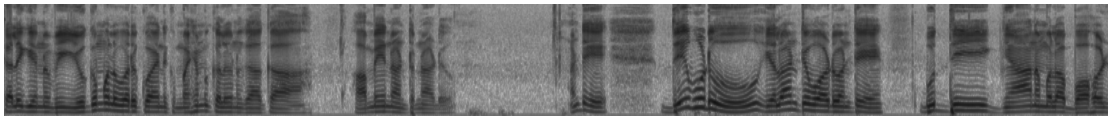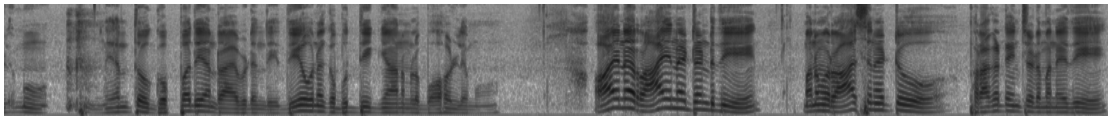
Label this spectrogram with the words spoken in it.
కలిగినవి యుగముల వరకు ఆయనకు మహిమ కలుగును గాక. ఆమెన్ అంటున్నాడు. అంటే దేవుడు ఎలాంటి వాడు అంటే బుద్ధి జ్ఞానముల బాహుళ్యము. ఎంతో గొప్పది అని రాయబడింది. దేవుని యొక్క బుద్ధి జ్ఞానముల బాహుళ్యము. ఆయన రాయనటువంటిది మనం రాసినట్టు ప్రకటించడం అనేది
